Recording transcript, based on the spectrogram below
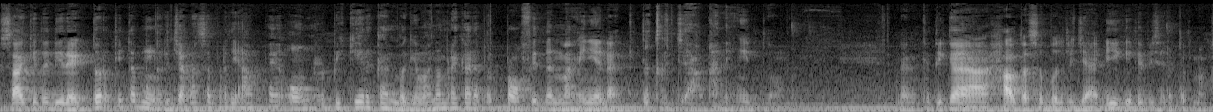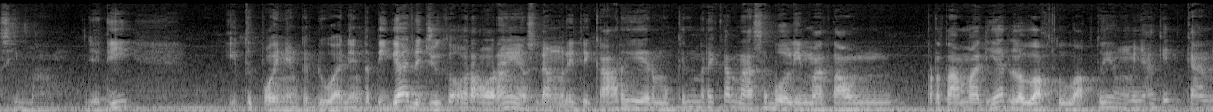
saat kita direktur kita mengerjakan seperti apa yang owner pikirkan bagaimana mereka dapat profit dan lainnya dan kita kerjakan yang itu. Dan ketika hal tersebut terjadi kita bisa dapat maksimal. Jadi itu poin yang kedua. Yang ketiga ada juga orang-orang yang sedang meniti karir. Mungkin mereka merasa bahwa lima tahun pertama dia adalah waktu-waktu yang menyakitkan.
